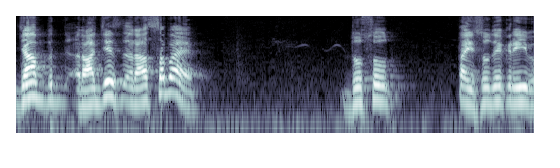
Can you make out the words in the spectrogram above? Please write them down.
ਜਾਂ ਬ- ਰਾਜ ਰਾਜ ਸਭਾ ਹੈ 200 250 ਦੇ ਕਰੀਬ,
